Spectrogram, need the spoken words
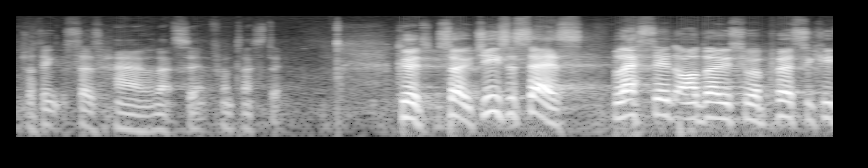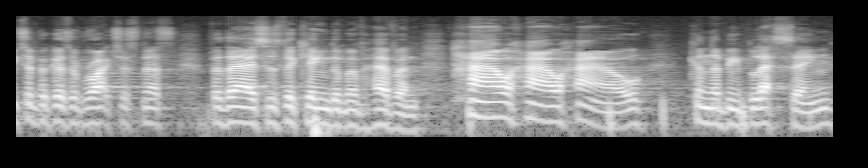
Which I think says how. That's it. Fantastic. Good. So, Jesus says, Blessed are those who are persecuted because of righteousness, for theirs is the kingdom of heaven. How, how, how can there be blessing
